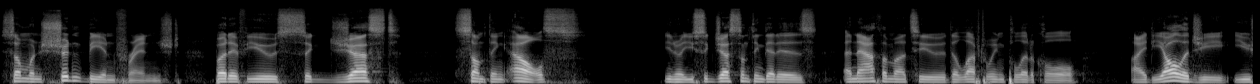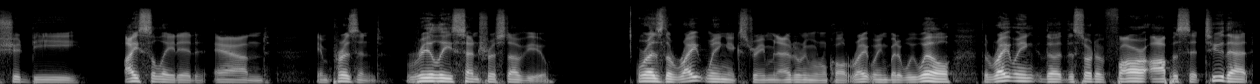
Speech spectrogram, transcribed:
someone shouldn't be infringed. But if you suggest something else, you know, you suggest something that is anathema to the left wing political ideology, you should be isolated and imprisoned. Really centrist of you. Whereas the right wing extreme, and I don't even want to call it right wing, but we will, the right wing, the, the sort of far opposite to that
